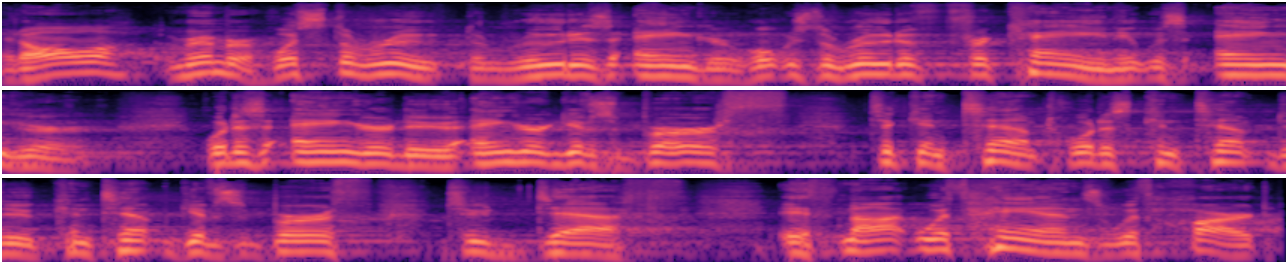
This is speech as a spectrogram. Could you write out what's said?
It all, remember, what's the root? The root is anger. What was the root of, for Cain? It was anger. What does anger do? Anger gives birth to contempt. What does contempt do? Contempt gives birth to death. If not with hands, with heart,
